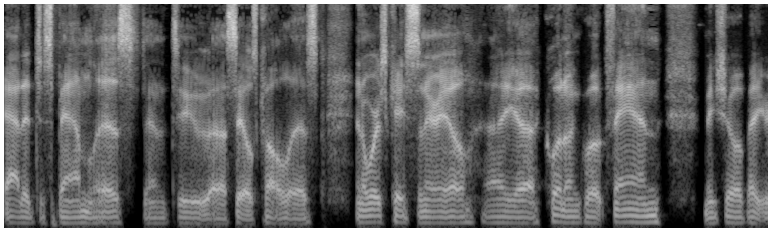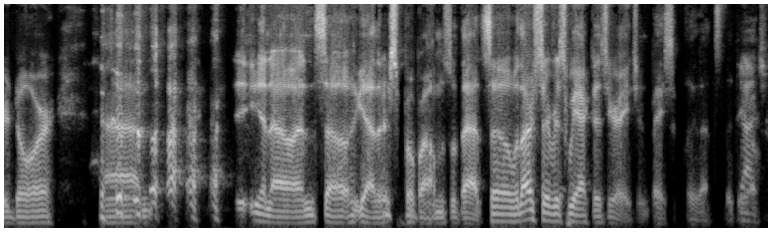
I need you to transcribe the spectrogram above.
added to spam list and to uh, sales call list. In a worst case scenario, a uh, quote unquote fan may show up at your door. Um, you know, and so yeah, there's problems with that. So with our service, we act as your agent. Basically, that's the deal. Gotcha.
